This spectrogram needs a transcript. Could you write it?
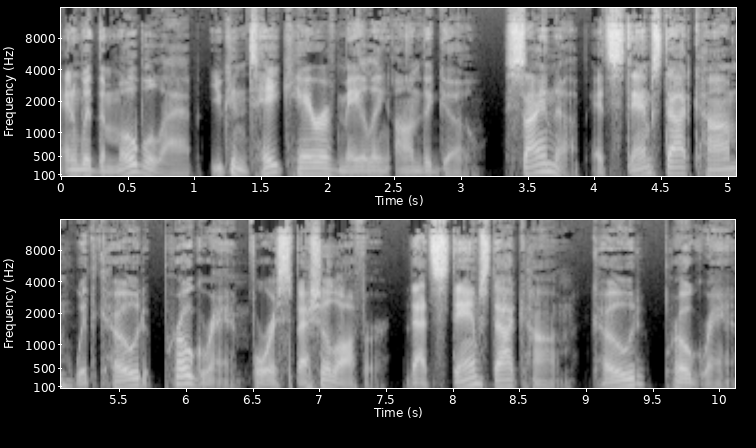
And with the mobile app, you can take care of mailing on the go. Sign up at stamps.com with code PROGRAM for a special offer. That's stamps.com, code PROGRAM.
